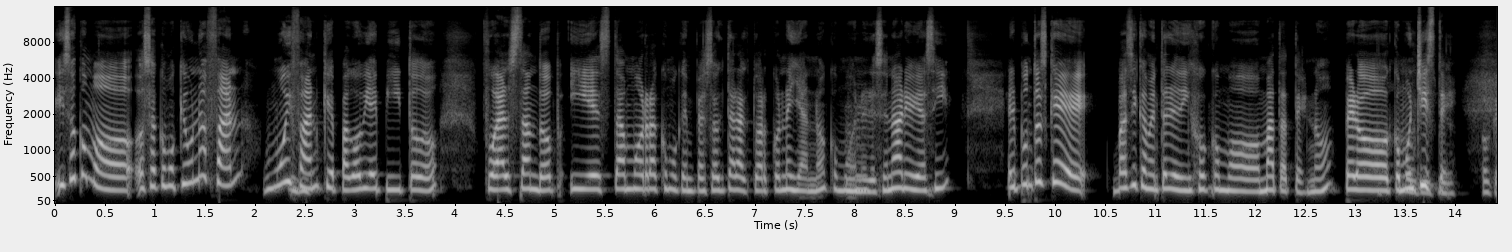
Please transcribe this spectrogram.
hizo como, o sea, como que una fan, muy fan, que pagó VIP y todo, fue al stand-up y esta morra como que empezó a interactuar con ella, ¿no? Como en el escenario y así. El punto es que básicamente le dijo como, mátate, ¿no? Pero como un chiste. Ok.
